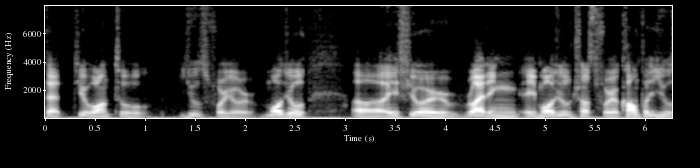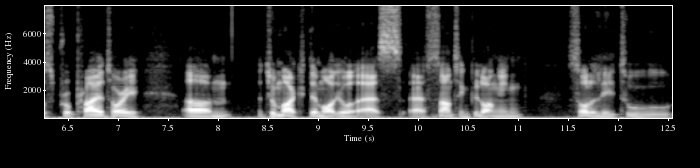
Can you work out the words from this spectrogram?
that you want to use for your module. Uh, if you're writing a module just for your company, use proprietary um, to mark the module as, as something belonging solely to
